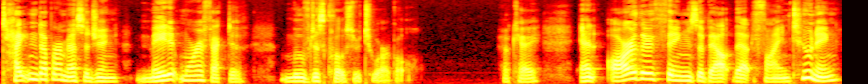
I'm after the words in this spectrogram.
tightened up our messaging, made it more effective, moved us closer to our goal. Okay. And are there things about that fine tuning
